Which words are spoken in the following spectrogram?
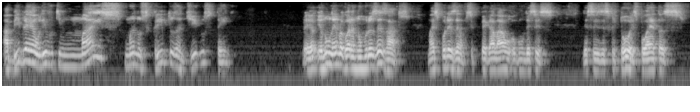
A Bíblia é o livro que mais manuscritos antigos tem. Eu, eu, não lembro agora números exatos, mas, por exemplo, se pegar lá algum desses, desses escritores, poetas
